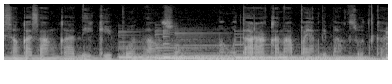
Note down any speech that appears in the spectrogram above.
Disangka-sangka Diki pun langsung mengutarakan apa yang dimaksudkan.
